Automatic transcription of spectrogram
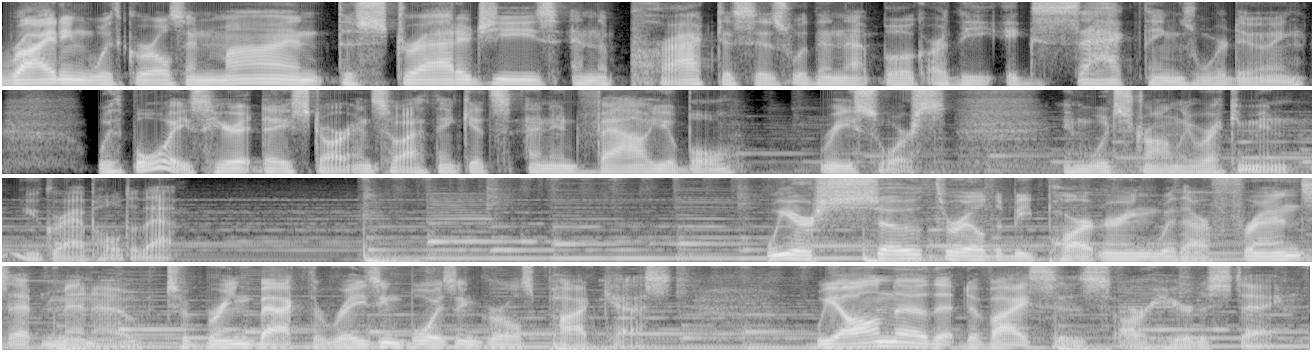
writing with girls in mind, the strategies and the practices within that book are the exact things we're doing with boys here at Daystar. And so I think it's an invaluable resource and would strongly recommend you grab hold of that. We are so thrilled to be partnering with our friends at Minno to bring back the Raising Boys and Girls podcast. We all know that devices are here to stay.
